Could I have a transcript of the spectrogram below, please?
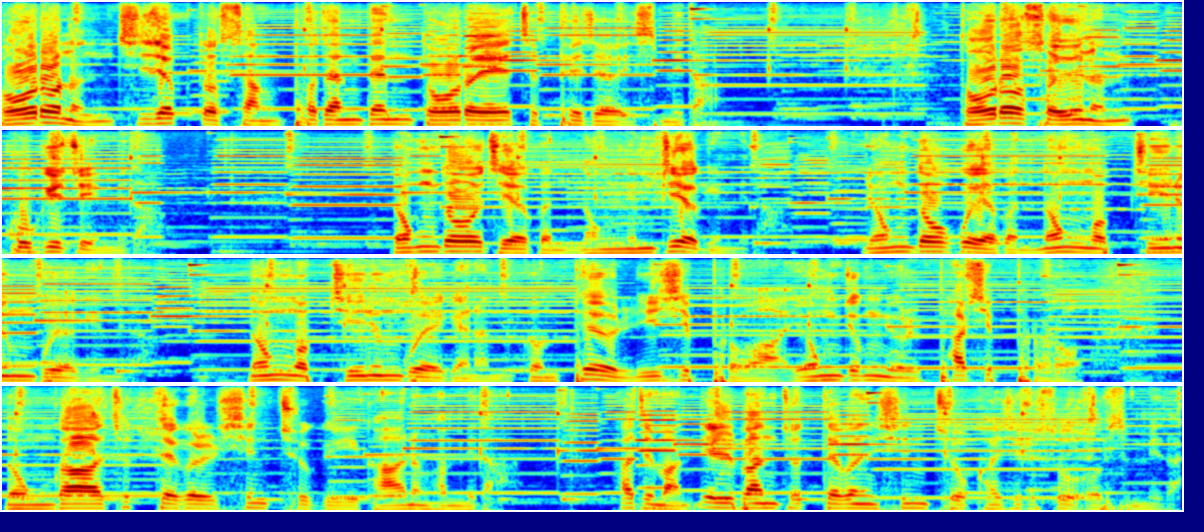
도로는 지적도상 포장된 도로에 접혀져 있습니다. 도로 소유는 국유지입니다. 용도 지역은 농림지역입니다. 용도구역은 농업진흥구역입니다. 농업진흥구역에는 건폐율 20%와 용적률 80%로 농가주택을 신축이 가능합니다. 하지만 일반 주택은 신축하실 수 없습니다.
